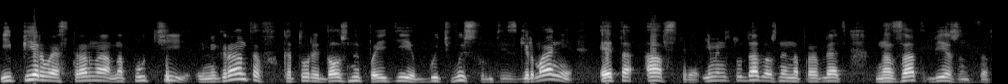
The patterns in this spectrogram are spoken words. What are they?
И первая страна на пути иммигрантов, которые должны, по идее, быть вышвырнуты из Германии, это Австрия. Именно туда должны направлять назад беженцев.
